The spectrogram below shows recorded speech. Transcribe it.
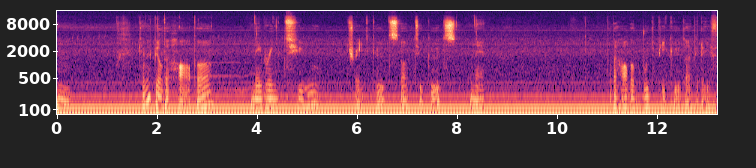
hmm. Can we build a harbor neighboring two trade goods or two goods? Nah. But a harbor would be good, I believe.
